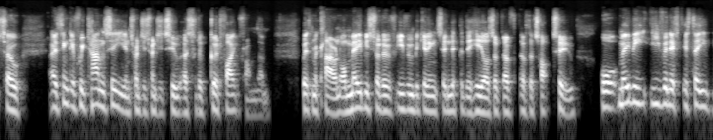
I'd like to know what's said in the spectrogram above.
So I think if we can see in 2022 a sort of good fight from them with McLaren, or maybe sort of even beginning to nip at the heels of, of, of the top two, or maybe even if, if they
